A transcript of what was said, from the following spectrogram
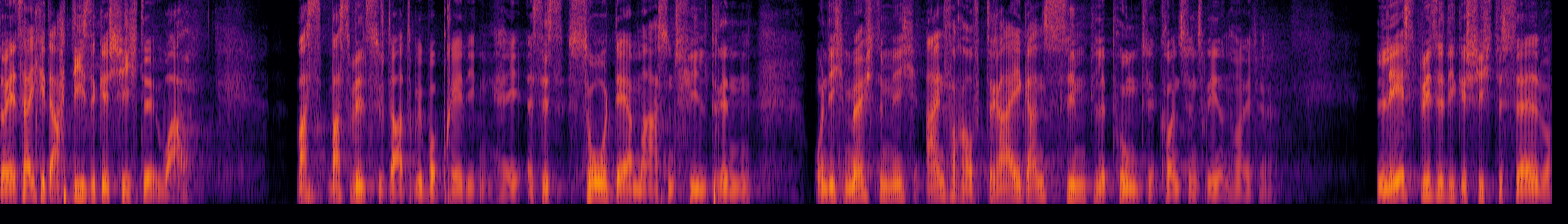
So, jetzt habe ich gedacht, diese Geschichte, wow, was, was willst du darüber predigen? Hey, es ist so dermaßen viel drin. Und ich möchte mich einfach auf drei ganz simple Punkte konzentrieren heute. Lest bitte die Geschichte selber.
